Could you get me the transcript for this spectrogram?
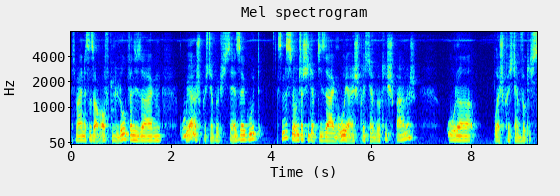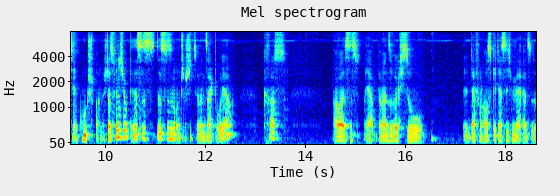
Ich meine, es ist auch oft ein Lob, wenn sie sagen, oh ja, er spricht ja wirklich sehr, sehr gut. Es ist ein bisschen ein Unterschied, ob die sagen, oh ja, er spricht ja wirklich Spanisch oder oh, er spricht ja wirklich sehr gut Spanisch. Das finde ich auch, das ist, das ist ein Unterschied. So, wenn man sagt, oh ja, krass. Aber es ist, ja, wenn man so wirklich so davon ausgeht, dass ich mehr, also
